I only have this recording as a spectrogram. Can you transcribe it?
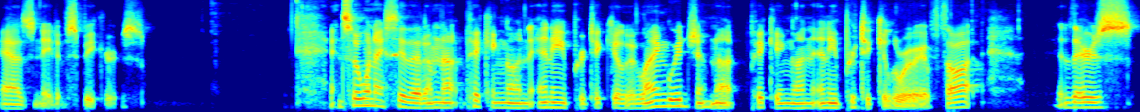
as native speakers. And so when I say that, I'm not picking on any particular language, I'm not picking on any particular way of thought. There's,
